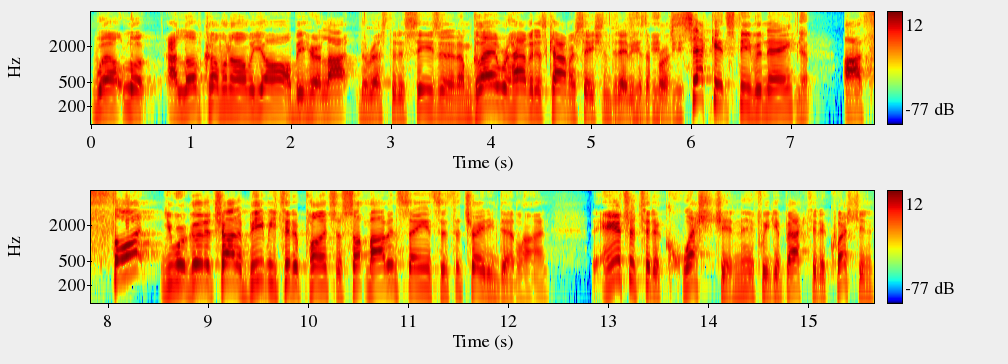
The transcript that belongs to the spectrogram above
Well, look, I love coming on with y'all. I'll be here a lot the rest of the season, and I'm glad we're having this conversation today because for a second, Stephen A, Yep. I thought you were going to try to beat me to the punch of something I've been saying since the trading deadline. The answer to the question, if we get back to the question,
